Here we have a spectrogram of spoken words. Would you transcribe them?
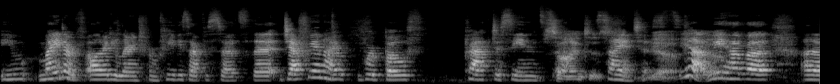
you might have already learned from previous episodes that Geoffrey and I were both practicing Scientists. scientists. Yeah, Yeah, we have a, a,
